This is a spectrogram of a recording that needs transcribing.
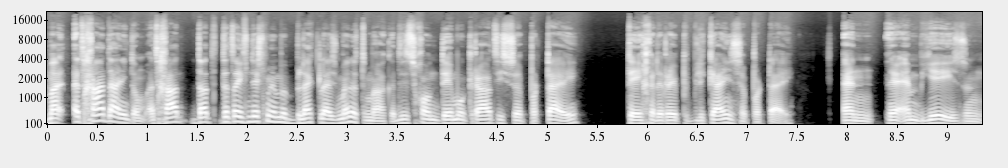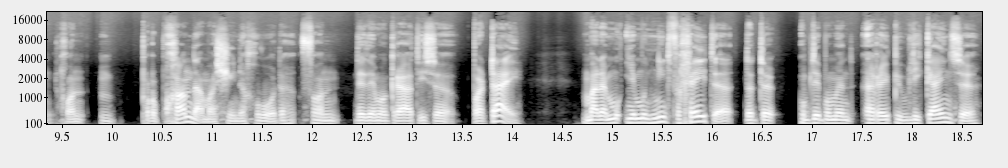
Maar het gaat daar niet om. Het gaat, dat, dat heeft niks meer met Black Lives Matter te maken. Dit is gewoon een democratische partij tegen de Republikeinse partij. En de NBA is een, gewoon een propagandamachine geworden van de Democratische Partij. Maar dan je moet niet vergeten dat er op dit moment een Republikeinse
